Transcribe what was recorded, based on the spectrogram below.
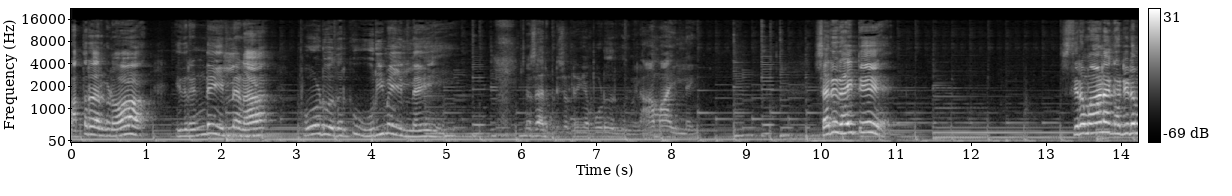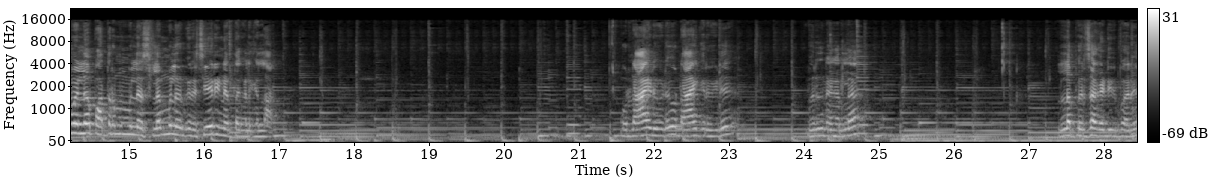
பத்திரம் இருக்கணும். இது ரெண்டும் இல்லைன்னா போடுவதற்கு உரிமை இல்லை. என்ன சார் இப்படி சொல்றீங்க? போடுவதற்கு உரிமையில் ஆமா இல்லை. சரி ரைட்டு. ஸ்திரமான கட்டிடமும் இல்லை பத்திரமும் இல்லை ஸ்லம்மில் இருக்கிற சேரி நத்தங்களுக்கெல்லாம் ஒரு நாயுடு வீடு ஒரு நாயக்கர் வீடு விருதுநகரில். நல்லா பெருசாக கட்டியிருப்பாரு.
